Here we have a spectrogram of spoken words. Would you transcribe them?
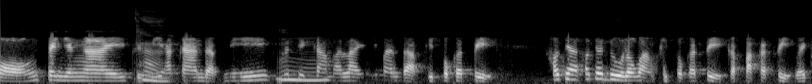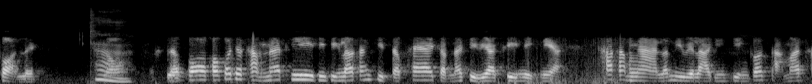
มองเป็นยังไงถึงค่ะมีอาการแบบนี้อืมพฤติกรรมอะไรที่มันแบบผิดปกติเขาจะเขาจะดูระหว่างผิดปกติกับปกติไว้ก่อนเลยค่ะเนาะแล้วก็เขาก็จะทำหน้าที่จริง ๆ แล้วทั้งจิตแพทย์กับนักจิตวิทยาคลินิกเนี่ย ถ้าทำงานแล้วมีเวลาจริง ๆ ก็สามารถท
